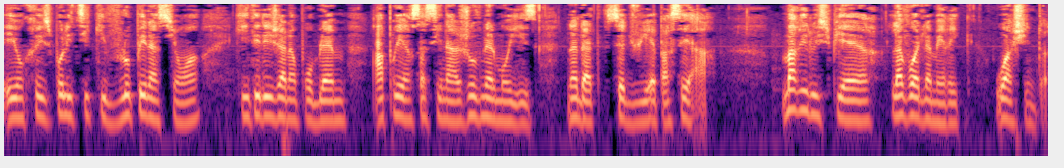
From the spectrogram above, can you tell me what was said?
e yon kriz politik ki vlope nasyon an, ki ite deja nan problem apre ansasina Jovenel Moïse nan dat 7 juye pase a. Marie-Louise Pierre, La Voix de l'Amérique, Washington.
